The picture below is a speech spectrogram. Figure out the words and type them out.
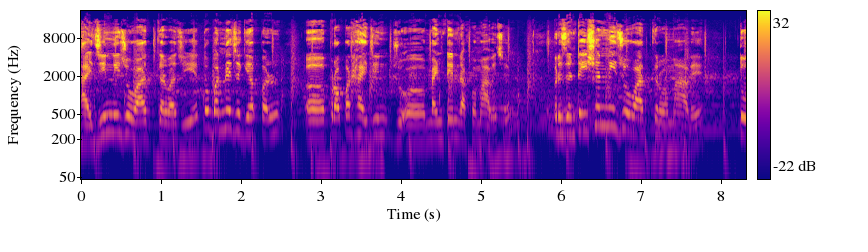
હાઇજીનની જો વાત કરવા જઈએ તો બંને જગ્યા પર પ્રોપર હાઇજીન મેન્ટેન રાખવામાં આવે છે. પ્રેઝન્ટેશનની જો વાત કરવામાં આવે તો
